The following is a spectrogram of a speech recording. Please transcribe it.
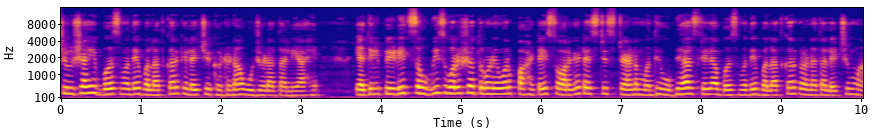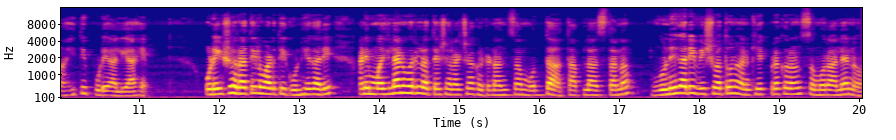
शिवशाही बसमध्ये बलात्कार केल्याची घटना उजेडात आली आहे. यातील पीडित सव्वीस वर्ष तरुणीवर पहाटे स्वारगेट एस टी स्टँडमध्ये उभ्या असलेल्या बसमध्ये बलात्कार करण्यात आल्याची माहिती पुढे आली आहे. पुणे शहरातील वाढती गुन्हेगारी आणि महिलांवरील अत्याचाराच्या घटनांचा मुद्दा तापला असताना गुन्हेगारी विश्वातून आणखी एक प्रकरण समोर आल्यानं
